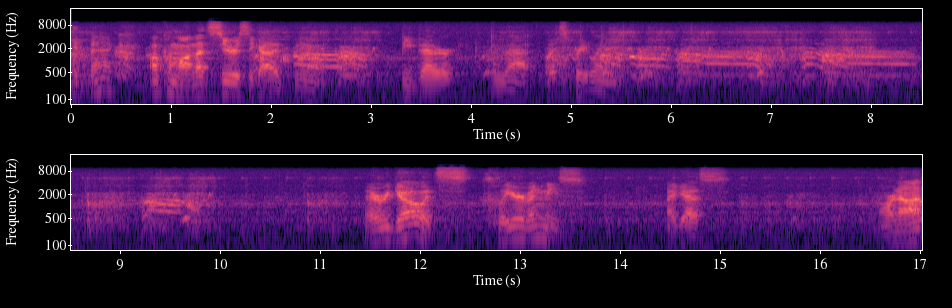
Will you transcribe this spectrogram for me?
Hit back. Oh, come on. That seriously gotta, you know, be better than that. That's pretty lame. There we go. It's clear of enemies. I guess. Or not.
